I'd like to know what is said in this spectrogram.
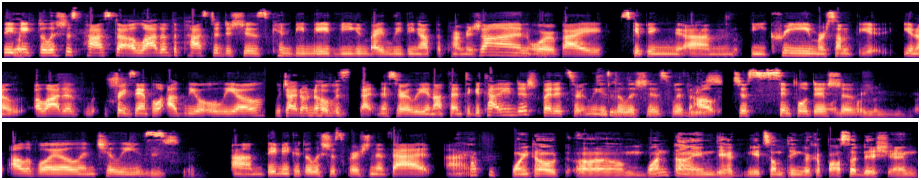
they make delicious pasta. A lot of the pasta dishes can be made vegan by leaving out the parmesan Mhm. or by skipping um, the cream or something. You know, a lot of, for example, aglio olio, which I don't know if it's that necessarily an authentic Italian dish, but it certainly is delicious with It all, just simple dish olive of oil and, uh, olive oil and chilies. chilies, yeah. Um, they make a delicious version of that. I Um, have to point out um, one time they had made something like a pasta dish and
